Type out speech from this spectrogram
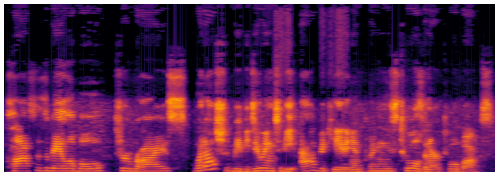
Classes available through Rise. What else should we be doing to be advocating and putting these tools in our toolbox?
